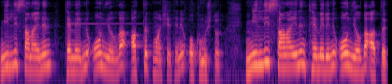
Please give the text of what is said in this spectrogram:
milli sanayinin temelini 10 yılda attık manşetini okumuştur. Milli sanayinin temelini 10 yılda attık.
